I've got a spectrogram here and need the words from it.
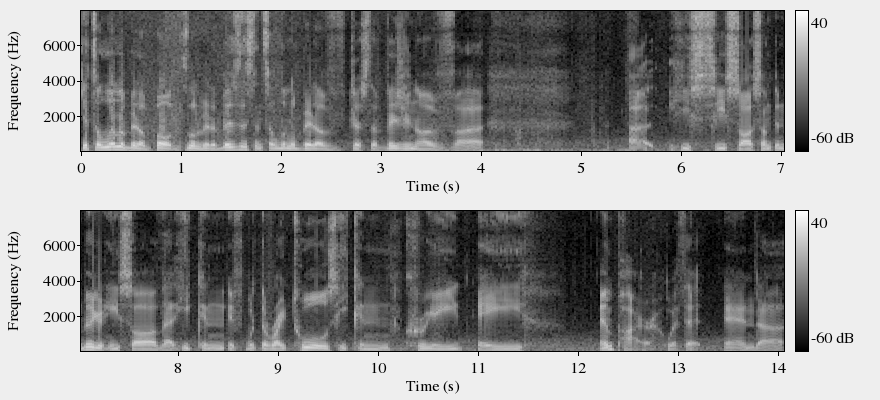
it's a little bit of both. It's a little bit of business, and it's a little bit of just a vision of. Uh, uh, he he saw something bigger. He saw that he can, if with the right tools, he can create a empire with it. And uh,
